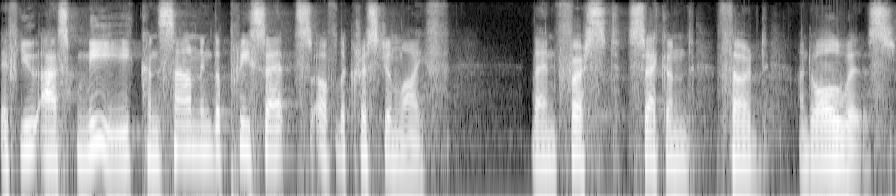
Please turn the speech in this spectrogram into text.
if you ask me concerning the precepts of the Christian life, then first, second, third, and always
